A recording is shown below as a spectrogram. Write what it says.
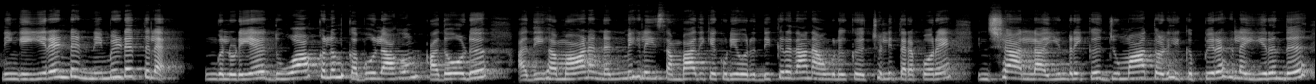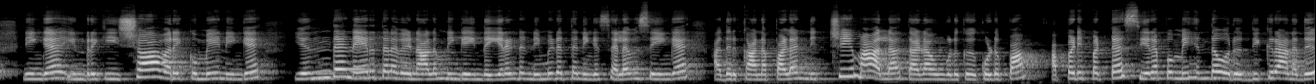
நீங்கள் இரண்டு நிமிடத்தில் உங்களுடைய துவாக்களும் கபூலாகும். அதோடு அதிகமான நன்மைகளை சம்பாதிக்கக்கூடிய ஒரு திக்ரை தான் நான் உங்களுக்கு சொல்லித்தரப்போகிறேன் இன்ஷா அல்லா இன்றைக்கு ஜுமா தொழுகைக்கு பிறகுல இருந்து நீங்கள் இன்றைக்கு இஷா வரைக்குமே நீங்கள் எந்த நேரத்தில் வேணாலும் நீங்கள் இந்த இரண்டு நிமிடத்தை நீங்கள் செலவு செய்யுங்க. அதற்கான பலன் நிச்சயமாக அல்லா தடா உங்களுக்கு கொடுப்பான். அப்படிப்பட்ட சிறப்பு மிகுந்த ஒரு திக்ரானது.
